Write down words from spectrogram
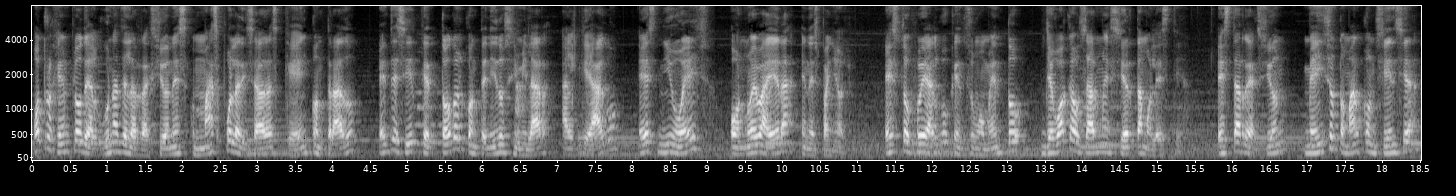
Otro ejemplo de algunas de las reacciones más polarizadas que he encontrado es decir que todo el contenido similar al que hago es New Age o Nueva Era en español. Esto fue algo que en su momento llegó a causarme cierta molestia. Esta reacción me hizo tomar conciencia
